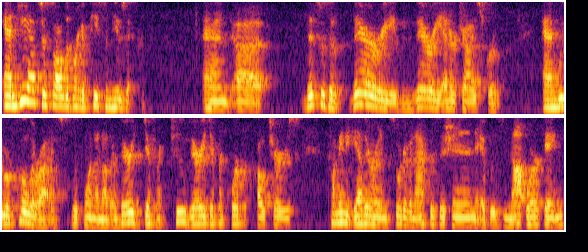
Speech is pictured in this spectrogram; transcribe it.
And he asked us all to bring a piece of music. And uh, this was a very, very energized group. And we were polarized with one another, very different, two very different corporate cultures coming together in sort of an acquisition. It was not working.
